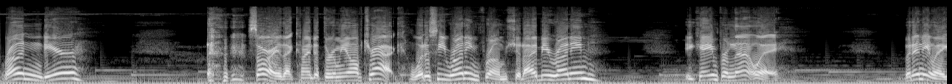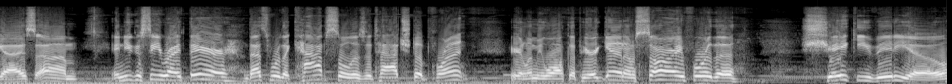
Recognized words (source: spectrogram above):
Run, deer! Sorry, that kind of threw me off track. What is he running from? Should I be running? He came from that way. But anyway, guys, um, and you can see right there, that's where the capsule is attached up front. Here, let me walk up here again. I'm sorry for the shaky video,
